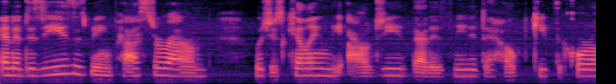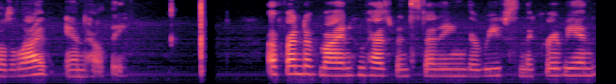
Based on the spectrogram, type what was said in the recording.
and a disease is being passed around which is killing the algae that is needed to help keep the corals alive and healthy. A friend of mine who has been studying the reefs in the Caribbean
